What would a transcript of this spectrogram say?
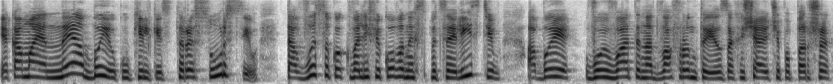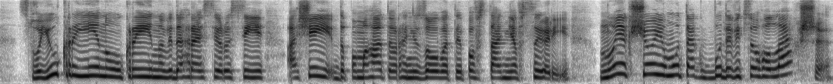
яка має неабияку кількість ресурсів та висококваліфікованих спеціалістів, аби воювати на два фронти, захищаючи, по-перше, свою країну, Україну від агресії Росії, а ще й допомагати організовувати повстання в Сирії. Ну, якщо йому так буде від цього легше,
